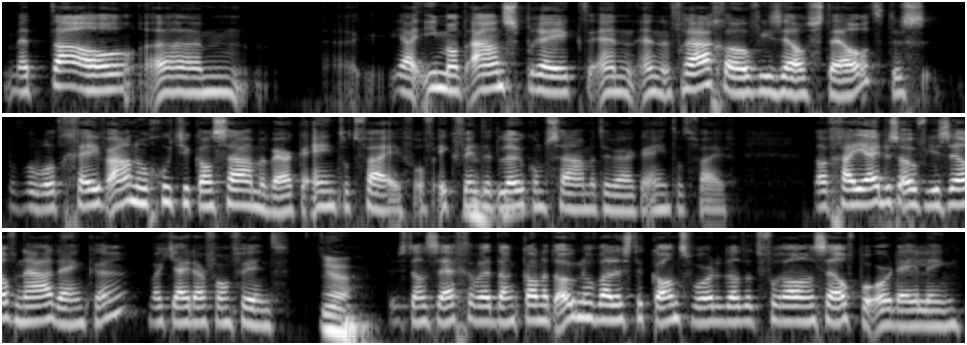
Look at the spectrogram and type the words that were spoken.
met taal um, ja, iemand aanspreekt en, en vragen over jezelf stelt. Dus bijvoorbeeld geef aan hoe goed je kan samenwerken, 1 tot 5. Of ik vind het mhm. leuk om samen te werken, 1 tot 5. Dan ga jij dus over jezelf nadenken, wat jij daarvan vindt. Ja. Dus dan zeggen we, dan kan het ook nog wel eens de kans worden dat het vooral een zelfbeoordeling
